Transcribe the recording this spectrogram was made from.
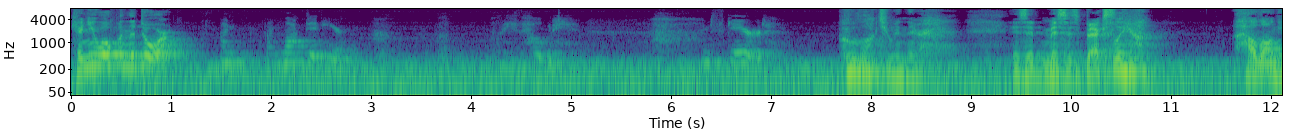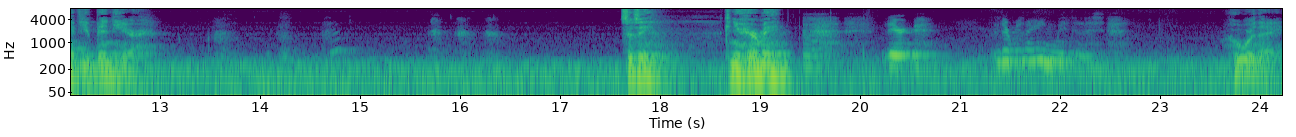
Can you open the door? I'm I'm locked in here. Please help me. I'm scared. Who locked you in there? Is it Mrs. Bexley? How long have you been here? Susie, can you hear me? Uh, they're they're playing with us. Who are they?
